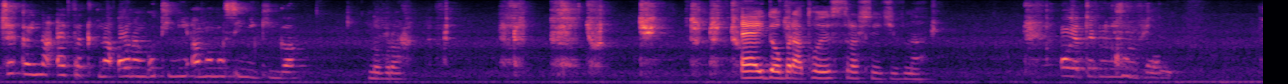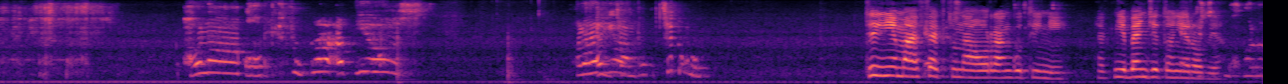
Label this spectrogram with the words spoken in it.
Czekaj na efekt na orangutini, ananas i Kinga. Dobra. Ej, dobra, to jest strasznie dziwne. O, ja tego nie mówię. Hola! O, Hola, adios! Hola, Ej, adios! tam- Czemu? Ty nie ma efektu na orangutini. Jak nie będzie, to nie robię. Hola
